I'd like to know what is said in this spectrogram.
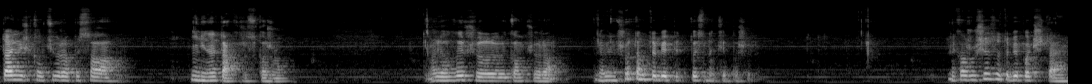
Танечка вчора писала. Ні, не так розкажу. Лягли з чоловіком вчора. А він, що там тобі підписники пишуть? Я кажу, зараз я тобі почитаю.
